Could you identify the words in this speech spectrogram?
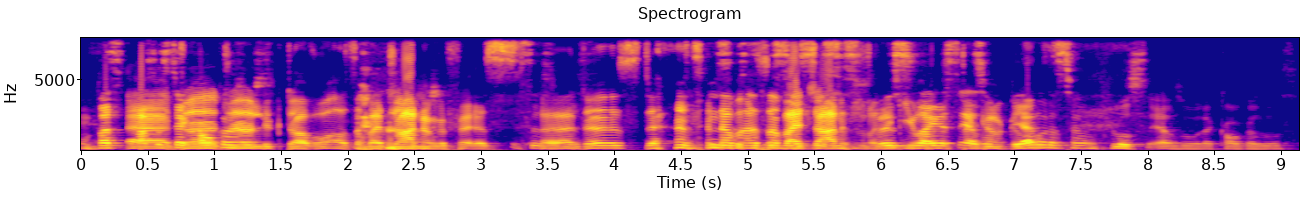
Und was, was äh, ist der der, Kaukasus? der liegt da, wo Aserbaidschan ungefähr ist. Ist das- äh, der ist, der sind Ist aber das- ist das- Aserbaidschan ist ist das- Würdest du Region. sagen, ist ist eher so ein. Berg oder ist es ein Fluss? Eher so, der Kaukasus.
